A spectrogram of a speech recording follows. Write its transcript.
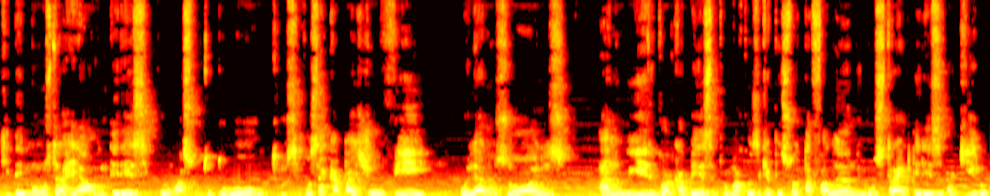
que demonstra real interesse por um assunto do outro, se você é capaz de ouvir, olhar nos olhos, anuir com a cabeça por uma coisa que a pessoa está falando e mostrar interesse naquilo,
